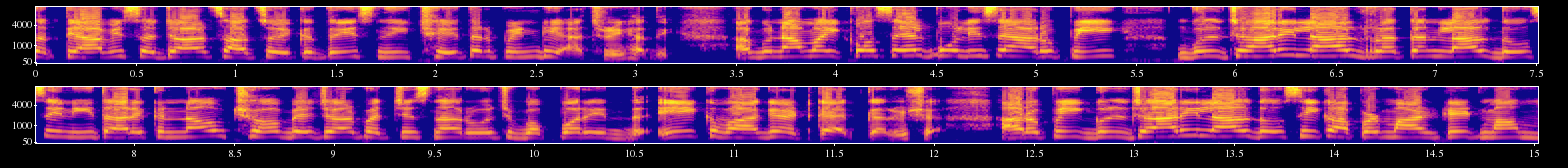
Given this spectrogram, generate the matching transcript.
સત્યાવીસ હજાર સાતસો એકત્રીસની છેતરપિંડી આચરી હતી. આ ગુનામાં ઇકોસેલ પોલીસે આરોપી ગુલજારીલાલ, રતનલાલ દોશીની તારીખ નવ છ બે હજાર પચીસના રોજ બપોરે એક વાગે અટકાયત કર્યું છે. આરોપી ગુલજારીલાલ દોશી કાપડ માર્કેટમાં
